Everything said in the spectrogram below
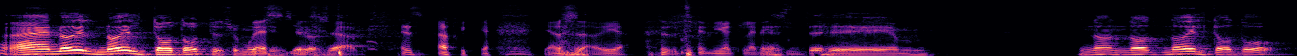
Ah, no, del, no del todo, te soy muy sincero. O sea, ya lo sabía, lo tenía clarísimo. Este, no, no, no del todo.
